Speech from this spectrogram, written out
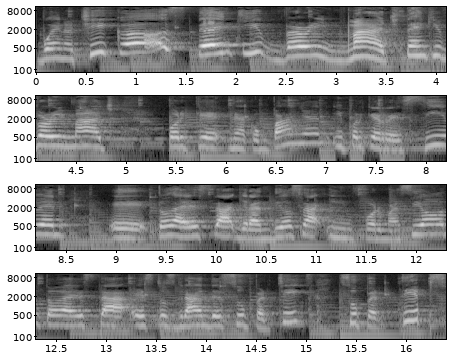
Bueno chicos, thank you very much, thank you very much porque me acompañan y porque reciben eh, toda esta grandiosa información, toda esta, estos grandes super tips, super tips,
